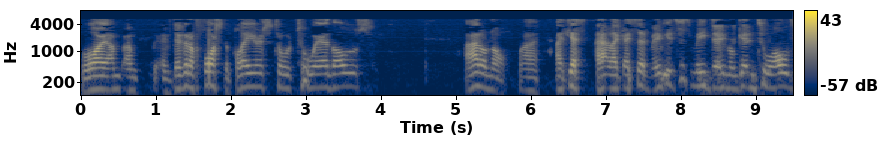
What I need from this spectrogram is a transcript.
boy, I'm, I'm if they're going to force the players to to wear those, I don't know. I I guess, like I said, maybe it's just me, Dave. I'm getting too old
